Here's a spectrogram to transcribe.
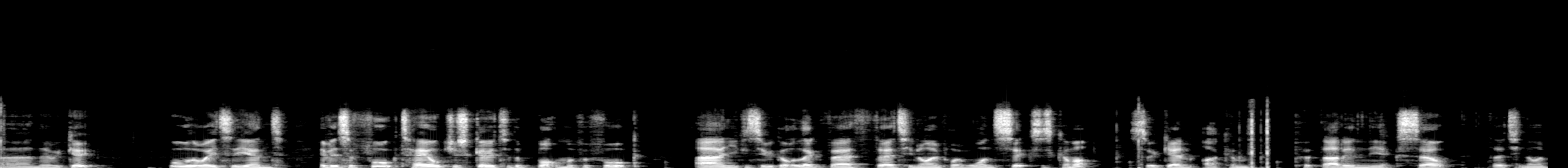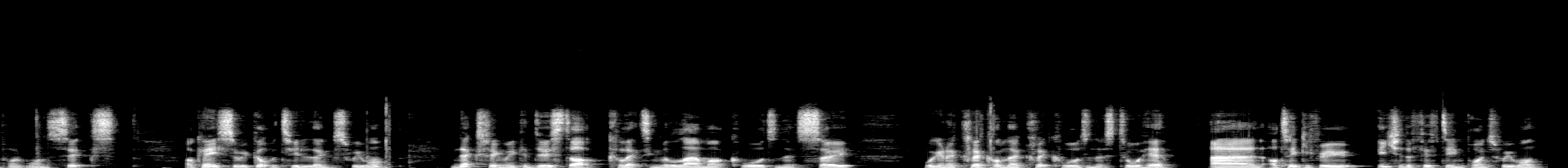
And there we go. All the way to the end. If it's a fork tail, just go to the bottom of the fork and you can see we've got a length there, 39.16 has come up. So again, I can put that in the Excel, 39.16. Okay, so we've got the two lengths we want. Next thing we can do start collecting the landmark coordinates. So we're going to click on the click coordinates tool here and I'll take you through each of the 15 points we want.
